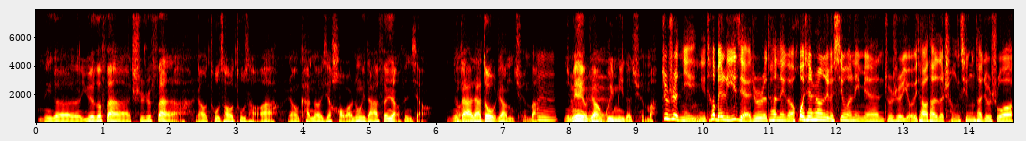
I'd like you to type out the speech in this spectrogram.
那个约个饭啊，吃吃饭啊，然后吐槽吐槽啊，然后看到一些好玩东西，大家分享分享。肯定大家都有这样的群吧？嗯，你们也有这样闺蜜的群嘛？就是你，嗯你特别理解，就是他那个霍先生这个新闻里面，就是有一条他的澄清，他就说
